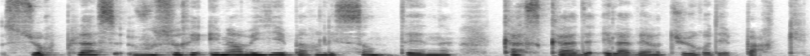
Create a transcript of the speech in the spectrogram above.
Sur place, vous serez émerveillé par les centaines cascades et la verdure des parcs.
